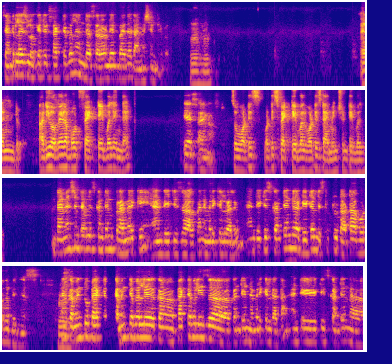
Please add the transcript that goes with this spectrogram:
centralized located fact table and uh, surrounded by the dimension table Mhm. And are you aware about fact table in that? yes i know So what is what is fact table? What is dimension table? dimension table is contain primary key and it is a alphanumerical value and it is contained uh, detailed descriptive data about the business and Hmm. coming to fact coming table uh, fact table is uh, contain numerical data and it is contain uh,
